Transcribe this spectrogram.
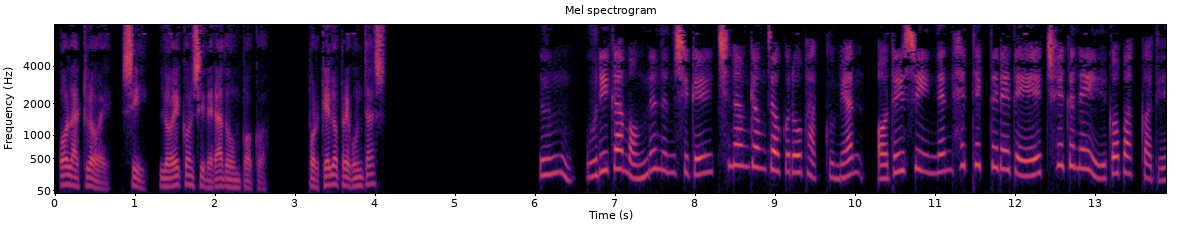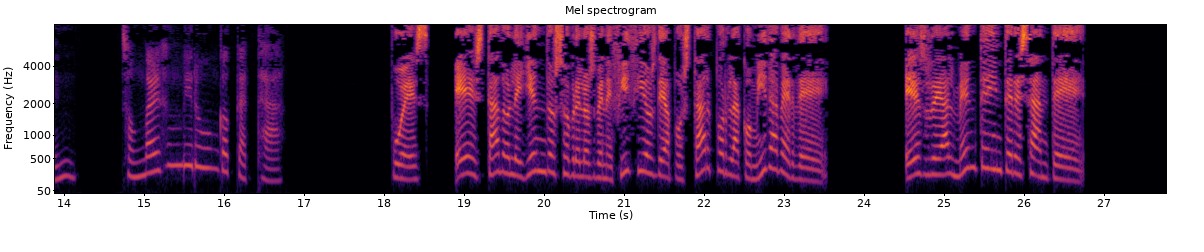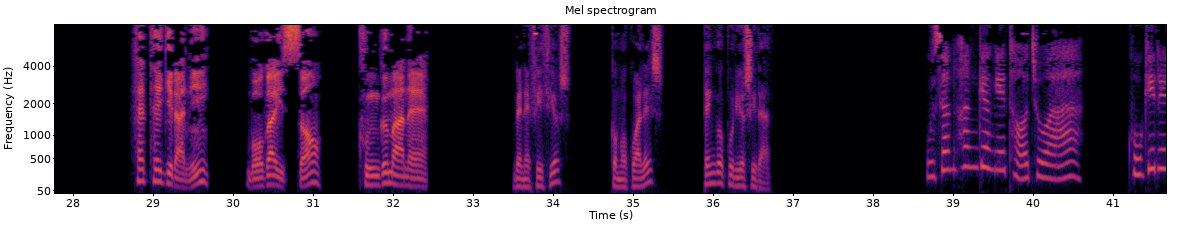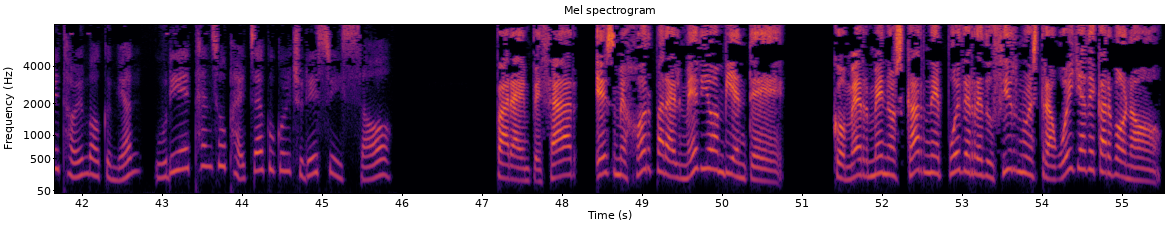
Hola Chloe, sí, lo he considerado un poco. ¿Por qué lo preguntas? 응, 우리가 먹는 음식을 친환경적으로 바꾸면 얻을 수 있는 혜택들에 대해 최근에 읽어봤거든. 정말 흥미로운 것 같아. Pues, he estado leyendo sobre los beneficios de apostar por la comida verde. Es realmente interesante. 혜택이라니? 뭐가 있어? 궁금하네. ¿Beneficios? ¿Como cuáles? Tengo curiosidad. 우선 환경에 더 좋아. 고기를 덜 먹으면 우리의 탄소 발자국을 줄일 수 있어. Para empezar, es mejor para el medio ambiente. Comer menos carne puede reducir nuestra huella de carbono.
